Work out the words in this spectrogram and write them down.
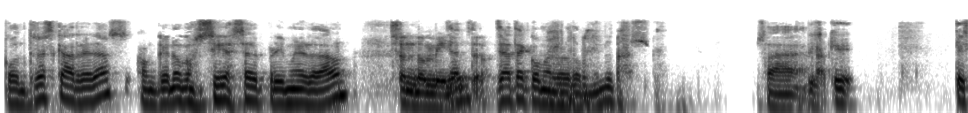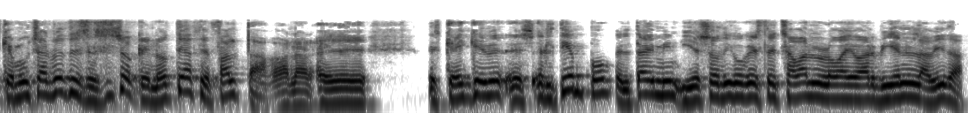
con tres carreras, aunque no consigas el primer down, son dos minutos. Ya, te comen los dos minutos. O sea, es que, es que muchas veces es eso, que no te hace falta ganar. Eh, es que hay que ver, es el tiempo, el timing, y eso digo que este chaval no lo va a llevar bien en la vida.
